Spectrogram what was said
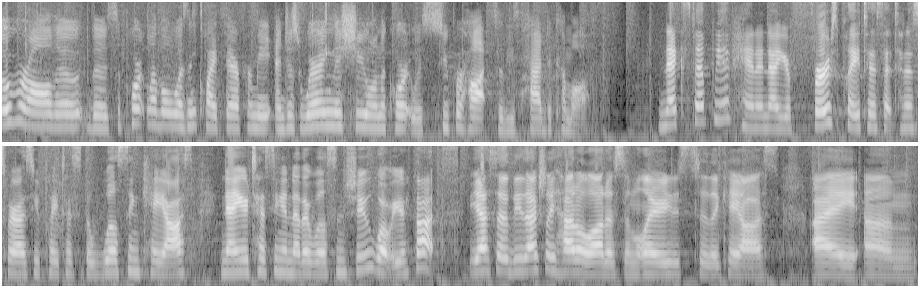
Overall though, the support level wasn't quite there for me and just wearing this shoe on the court, was super hot so these had to come off. Next up we have Hannah. Now your first playtest at Tennis Warehouse, you playtested the Wilson Kaos. Now you're testing another Wilson shoe. What were your thoughts? Yeah, so these actually had a lot of similarities to the Kaos. I um,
